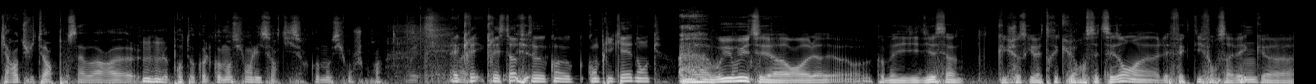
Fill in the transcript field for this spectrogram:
48 heures pour savoir euh, Mhm. le protocole commotion. Il est sorti sur commotion, je crois. Et Chri- Christophe, compliqué donc? Euh, oui, oui, c'est comme a dit Didier, c'est quelque chose qui va être récurrent cette saison. hein. L'effectif, on savait Mm. que euh,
